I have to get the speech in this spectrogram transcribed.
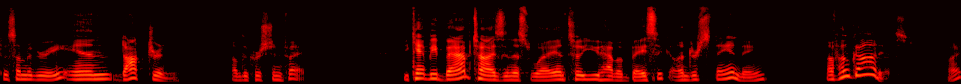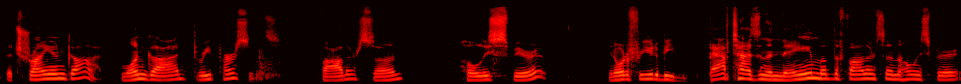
to some degree in doctrine of the Christian faith. You can't be baptized in this way until you have a basic understanding of who God is, right? The triune God, one God, three persons Father, Son, Holy Spirit. In order for you to be baptized in the name of the Father, and Son, and the Holy Spirit,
